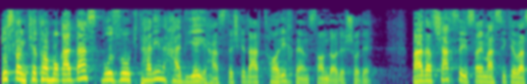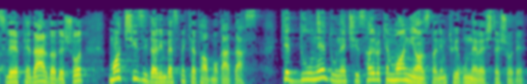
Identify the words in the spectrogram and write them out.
دوستان کتاب مقدس بزرگترین هدیه هستش که در تاریخ به انسان داده شده. بعد از شخص عیسی مسیح که وسیله پدر داده شد ما چیزی داریم به اسم کتاب مقدس که دونه دونه چیزهایی رو که ما نیاز داریم توی اون نوشته شده.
